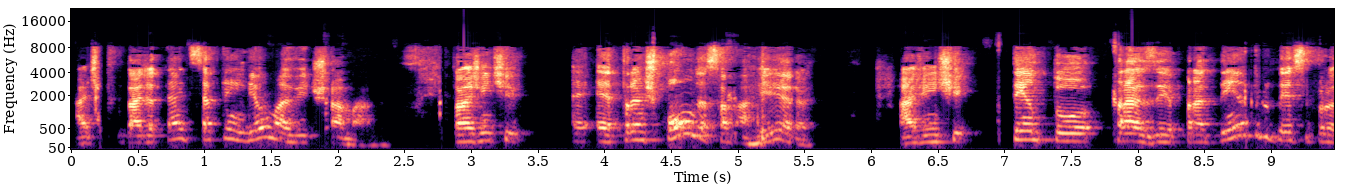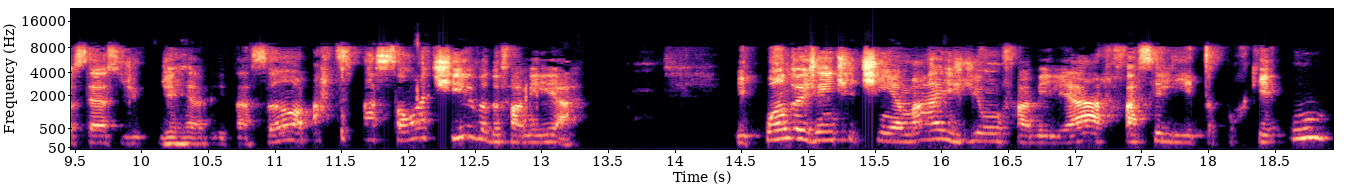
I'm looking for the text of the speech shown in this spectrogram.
a dificuldade até de se atender uma videochamada. Então, a gente, é, é transpondo essa barreira, a gente tentou trazer para dentro desse processo de, de, reabilitação a participação ativa do familiar. E quando a gente tinha mais de um familiar, facilita, porque um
